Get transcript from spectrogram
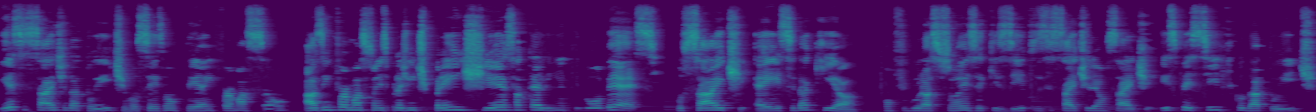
E esse site da Twitch, vocês vão ter a informação, as informações para a gente preencher essa telinha aqui do OBS. O site é esse daqui, ó. Configurações, requisitos. Esse site é um site específico da Twitch.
